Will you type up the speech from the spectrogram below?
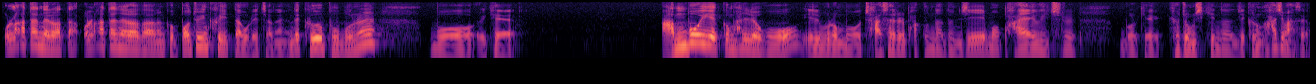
올라갔다 내려갔다 올라갔다 내려갔다 하는 그 버트윙크 있다고 그랬잖아요. 근데 그 부분을 뭐 이렇게 안 보이게끔 하려고 일부러 뭐 자세를 바꾼다든지 뭐 바의 위치를 뭐 이렇게 교정시킨다든지 그런 거 하지 마세요.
